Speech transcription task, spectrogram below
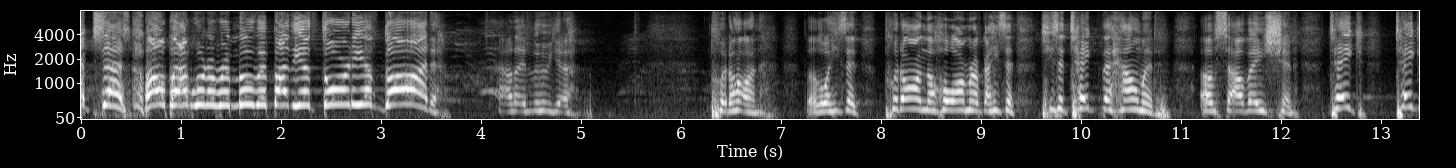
access. Oh, but I'm going to remove by the authority of God. Hallelujah. Put on the Lord. He said, put on the whole armor of God. He said, he said, take the helmet of salvation. Take, take,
